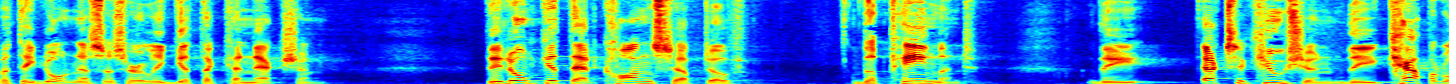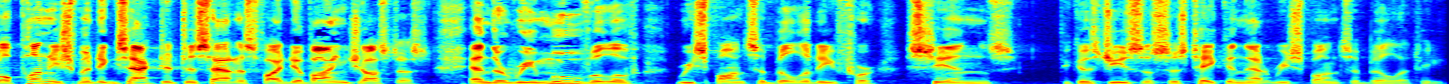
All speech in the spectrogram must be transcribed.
but they don't necessarily get the connection. They don't get that concept of the payment, the execution, the capital punishment exacted to satisfy divine justice, and the removal of responsibility for sins because Jesus has taken that responsibility.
